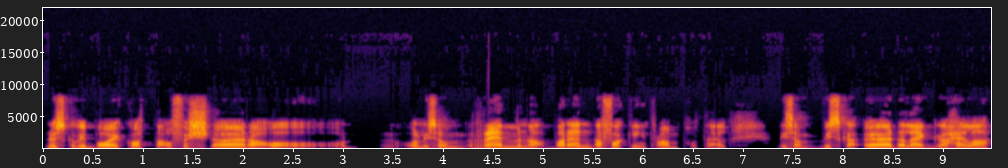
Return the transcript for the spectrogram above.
Nu ska vi bojkotta och förstöra och, och, och liksom rämna varenda fucking Trump-hotell. Liksom, vi ska ödelägga hela,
